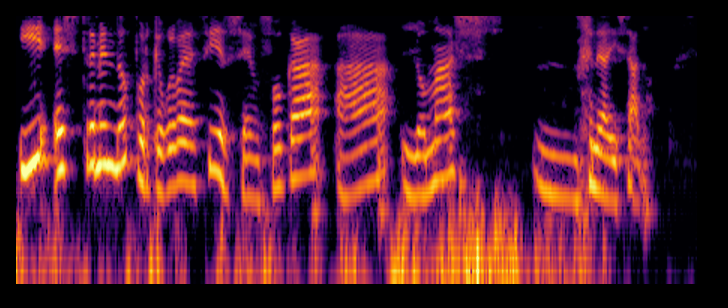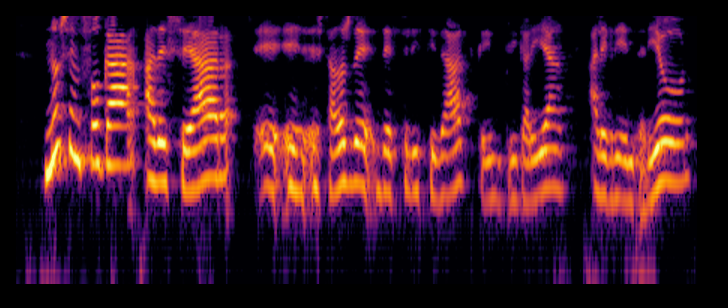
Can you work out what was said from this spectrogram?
Y es tremendo porque, vuelvo a decir, se enfoca a lo más mm, generalizado. No se enfoca a desear eh, eh, estados de, felicidad que implicarían alegría interior,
